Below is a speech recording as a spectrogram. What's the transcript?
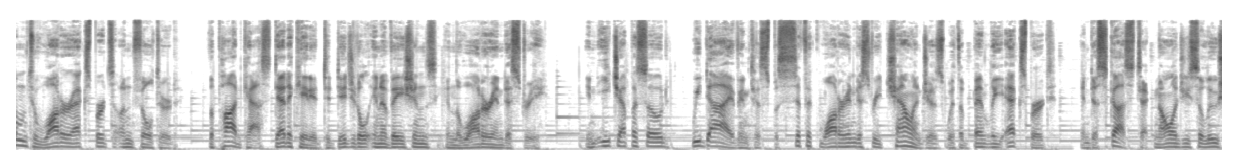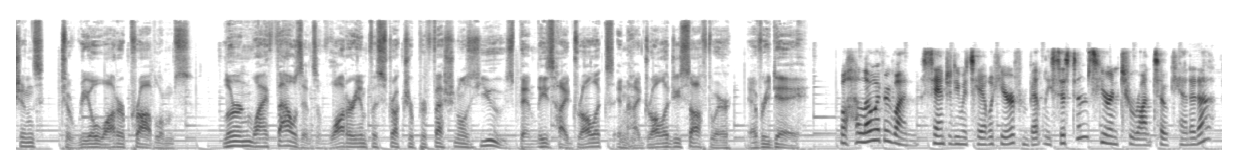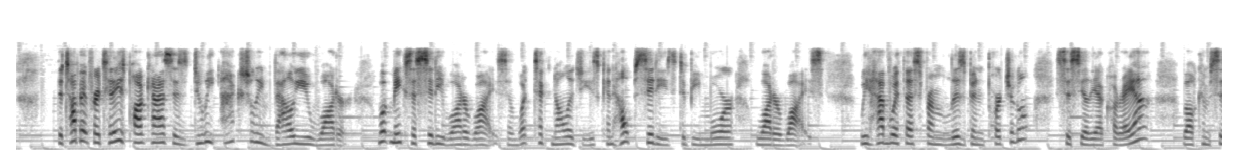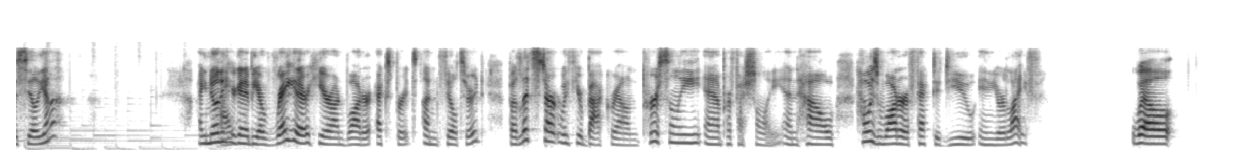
Welcome to Water Experts Unfiltered, the podcast dedicated to digital innovations in the water industry. In each episode, we dive into specific water industry challenges with a Bentley expert and discuss technology solutions to real water problems. Learn why thousands of water infrastructure professionals use Bentley's hydraulics and hydrology software every day. Well, hello everyone. Sandra Di Matteo here from Bentley Systems here in Toronto, Canada. The topic for today's podcast is Do we actually value water? What makes a city water wise and what technologies can help cities to be more water wise? We have with us from Lisbon, Portugal, Cecilia Correia. Welcome, Cecilia. I know that Hi. you're going to be a regular here on Water Experts Unfiltered, but let's start with your background personally and professionally and how how has water affected you in your life? Well,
